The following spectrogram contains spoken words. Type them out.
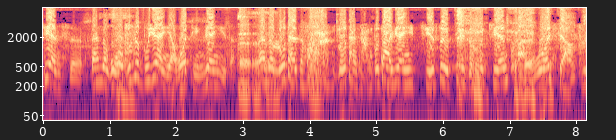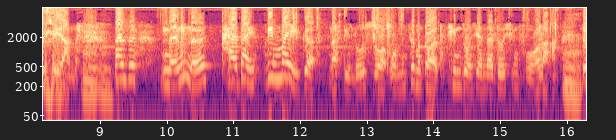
现实，但是我不是不愿意啊，我挺愿意的。嗯嗯但是嗯卢台长，卢台长不大愿意接受这种捐款，我想是这样的。但是能不能开开办另外一个，那比如说我们这么多听众现在都信佛了啊，嗯。都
